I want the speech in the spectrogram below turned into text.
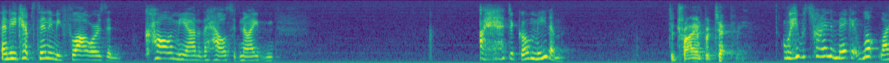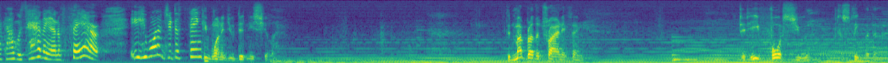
And he kept sending me flowers and calling me out of the house at night, and I had to go meet him. To try and protect me. Well, he was trying to make it look like I was having an affair. He wanted you to think... He wanted you, didn't he, Sheila? Did my brother try anything? Did he force you to sleep with him?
